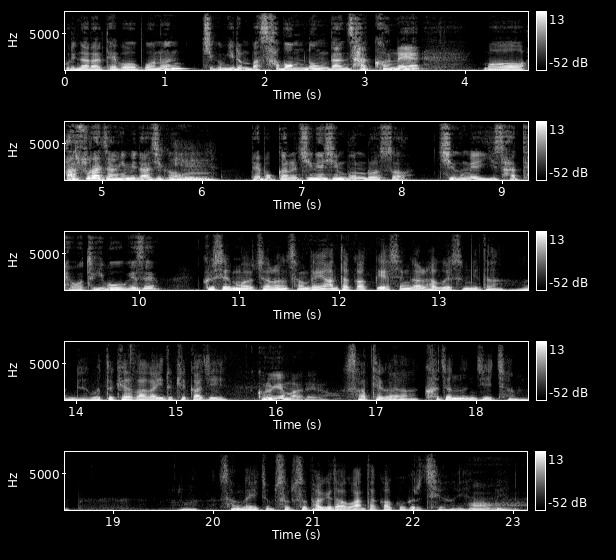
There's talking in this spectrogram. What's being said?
우리나라 대법원은 지금 이른바 사법농단 사건의 뭐 아수라장입니다. 지금 예. 대법관을 지내신 분으로서 지금의 이 사태 어떻게 보고 계세요? 글쎄 뭐 저는 상당히 안타깝게 생각을 하고 있습니다. 어떻게 하다가 이렇게까지 그러게 말해요. 사태가 커졌는지 참 뭐, 상당히 좀 섭섭하기도 하고 안타깝고 그렇지요. 예. 어.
